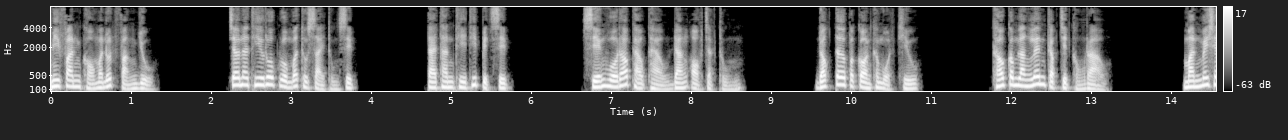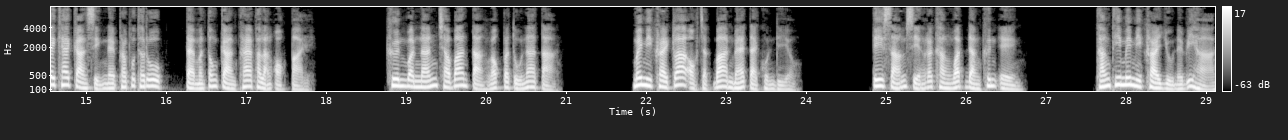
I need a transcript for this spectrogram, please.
มีฟันของมนุษย์ฝังอยู่ เจ้าหน้าที่รวบรวมวัตถุใส่ถุงซิปแต่ทันทีที่ปิดซิปเสียงหัวเราะแผ่วๆดังออกจากถุง ด็อกเตอร์ประกรณ์ขมวดคิ้ว เขากำลังเล่นกับจิตของเรา มันไม่ใช่แค่การสิงในพระพุทธรูป แต่มันต้องการแพร่พลังออกไป คืนวันนั้นชาวบ้านต่างล็อกประตูหน้าต่าง ไม่มีใครกล้าออกจากบ้านแม้แต่คนเดียว ตีสามเสียงระฆังวัดดังขึ้นเอง ทั้งที่ไม่มีใครอยู่ในวิหาร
